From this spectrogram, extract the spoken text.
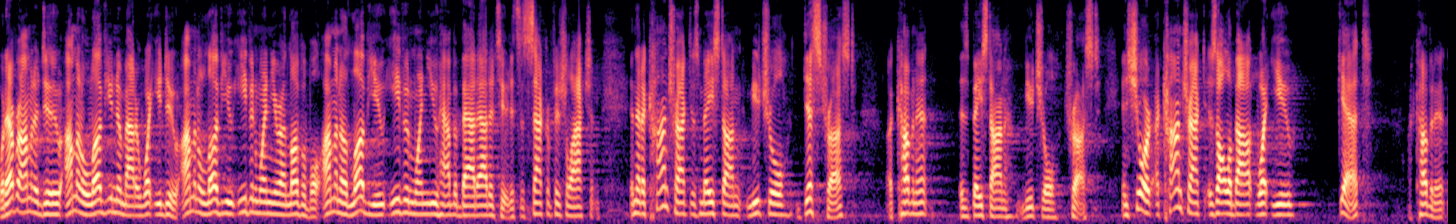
whatever I'm going to do. I'm going to love you no matter what you do. I'm going to love you even when you're unlovable. I'm going to love you even when you have a bad attitude. It's a sacrificial action. And then a contract is based on mutual distrust, a covenant is based on mutual trust. In short, a contract is all about what you get, a covenant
